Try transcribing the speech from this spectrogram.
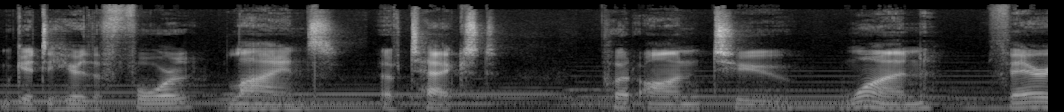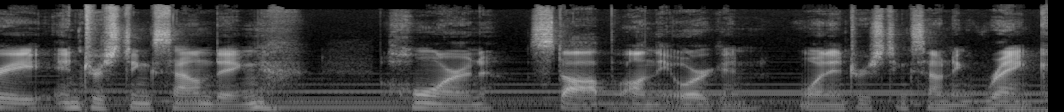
We get to hear the four lines of text put onto one very interesting sounding horn stop on the organ, one interesting sounding rank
